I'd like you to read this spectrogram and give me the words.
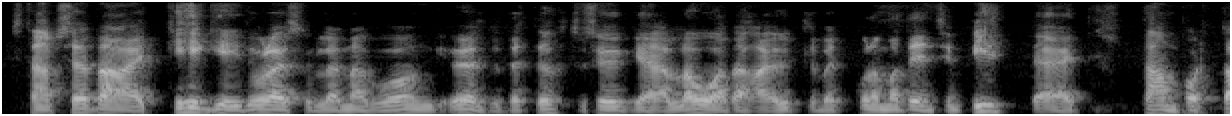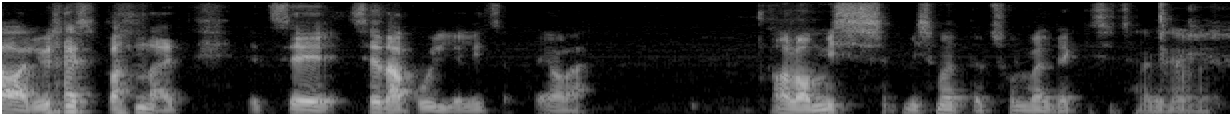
mis tähendab seda, et keegi ei tule sulle nagu on öeldud, et õhtusöögi ajal laua taha ja ütleb, et kuule, ma teen siin pilte, et tahan portaali üles panna, et, et see, seda pulli lihtsalt ei ole. Alo, mis, mis mõtted sul veel tekkisid sellega seoses?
